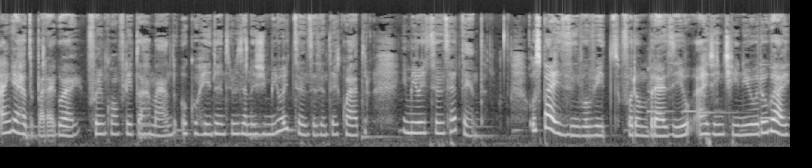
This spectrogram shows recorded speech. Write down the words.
A Guerra do Paraguai foi um conflito armado ocorrido entre os anos de 1864 e 1870. Os países envolvidos foram Brasil, Argentina e Uruguai,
